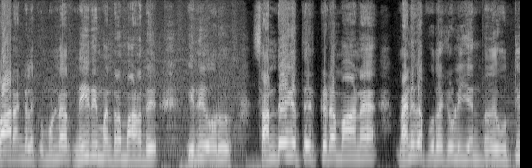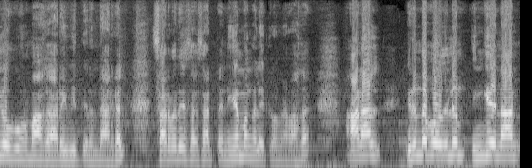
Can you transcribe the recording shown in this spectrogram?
வாரங்களுக்கு முன்னர் நீதிமன்றமானது இது ஒரு சந்தேகத்திற்கிடமான மனித புதைக்குழி என்பது உத்தியோகபூர்வமாக அறிவித்திருந்தார்கள். சர்வதேச சட்ட நியமங்களுக்கு அமைவாக ஆனால் இருந்தபோதிலும் இங்கே நான்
